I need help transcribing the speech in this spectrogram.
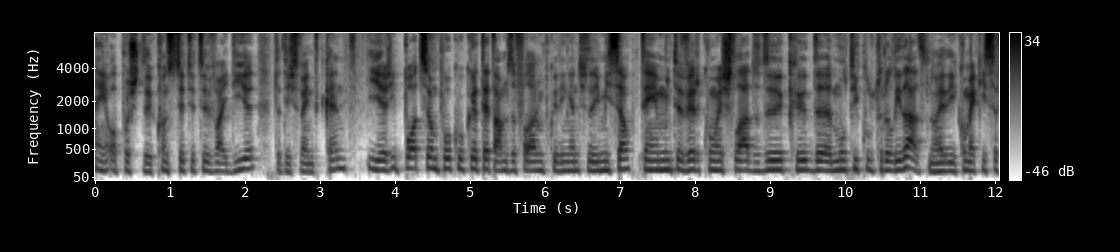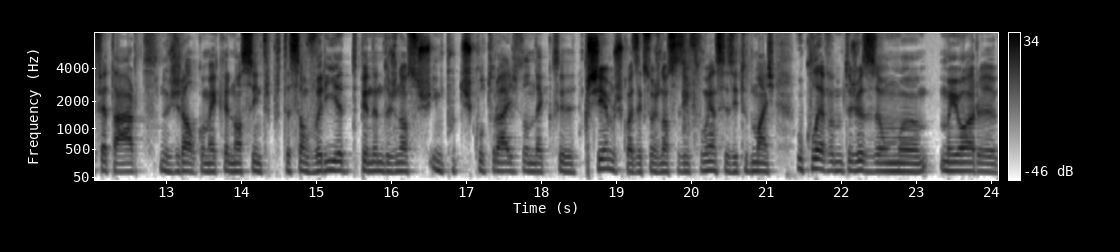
em oposto de constitutive idea, portanto isto vem de Kant, e a hipótese é um pouco o que até estávamos a falar um bocadinho antes da emissão, tem muito a ver com este lado de que da multiculturalidade, não é? E como é que isso afeta a arte no geral, como é que a nossa interpretação varia dependendo dos nossos inputs culturais, de onde é que crescemos, quais é que são as nossas influências e tudo mais, o que leva muitas vezes a uma maior eh,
